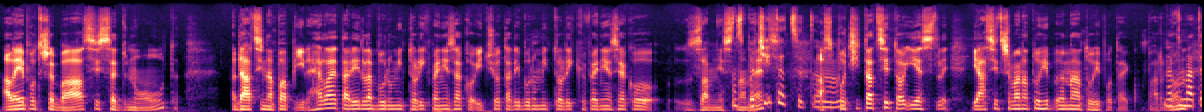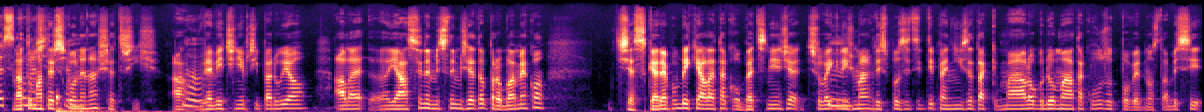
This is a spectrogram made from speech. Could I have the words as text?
ale je potřeba si sednout a dát si na papír, hele, tadyhle budu mít tolik peněz jako Ičo, tady budu mít tolik peněz jako zaměstnanec. A spočítat si to. No. A spočítat si to, jestli já si třeba na tu, na tu hypotéku, pardon, na tu mateřskou, na tu mateřskou nenašetříš. A no. ve většině případů jo, ale eh, já si nemyslím, že je to problém jako České republiky, ale tak obecně, že člověk, hmm. když má k dispozici ty peníze, tak málo kdo má takovou zodpovědnost, aby si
